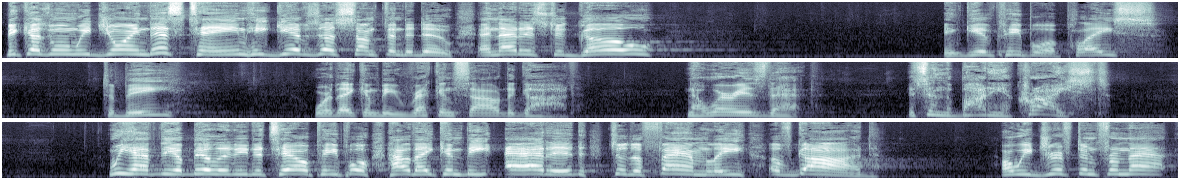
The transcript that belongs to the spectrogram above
Because when we join this team, he gives us something to do, and that is to go and give people a place to be where they can be reconciled to God. Now, where is that? It's in the body of Christ. We have the ability to tell people how they can be added to the family of God. Are we drifting from that?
